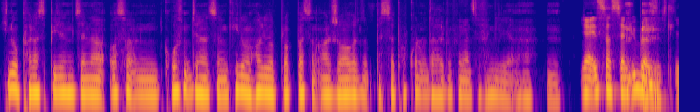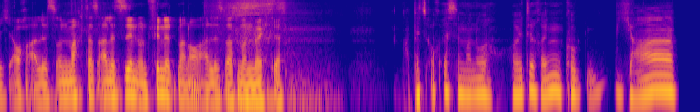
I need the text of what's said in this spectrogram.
Kinopalast bietet mit seiner Auswahl an großen internationalen Kino- und Hollywood-Blockbustern aller Genre beste Popcorn-Unterhaltung für die ganze Familie. Hm. Ja, ist das denn übersichtlich auch alles und macht das alles Sinn und findet man auch alles, was man möchte? Hab jetzt auch erst mal nur heute reingeguckt. Ja,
